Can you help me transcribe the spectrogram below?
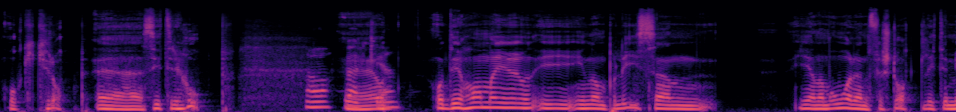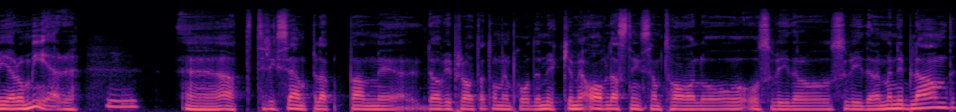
och kropp eh, sitter ihop. Ja, Eh, verkligen. och, och det har man ju i, inom polisen genom åren förstått lite mer och mer. Mm. Eh, att till exempel att man med, det har vi pratat om i podden, mycket med avlastningssamtal och, och så vidare och så vidare. Men ibland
